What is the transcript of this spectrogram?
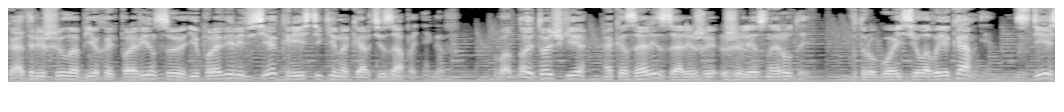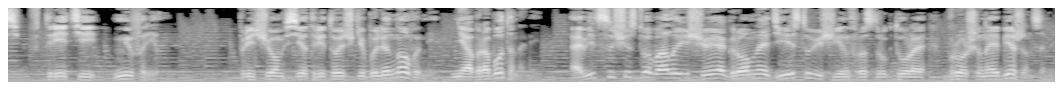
Хат решил объехать провинцию и проверить все крестики на карте западников. В одной точке оказались залежи железной руды, в другой – силовые камни, здесь, в третьей – мифрил. Причем все три точки были новыми, необработанными. А ведь существовала еще и огромная действующая инфраструктура, брошенная беженцами.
